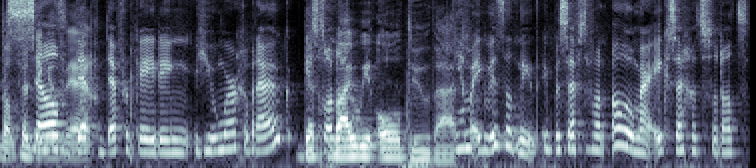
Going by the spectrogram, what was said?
self-deprecating humor gebruik, is That's gewoon why dat... we all do that. Ja, maar ik wist dat niet. Ik besefte van, oh, maar ik zeg het zodat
